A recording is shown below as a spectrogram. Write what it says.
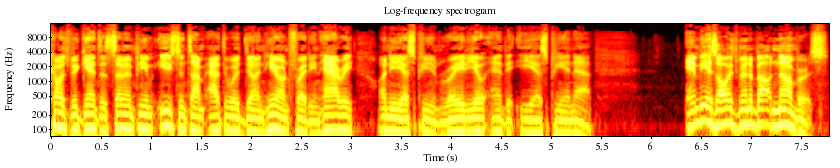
Coverage begins at 7 p.m. Eastern Time after we're done here on Freddie and Harry on ESPN Radio and the ESPN app. NBA has always been about numbers,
